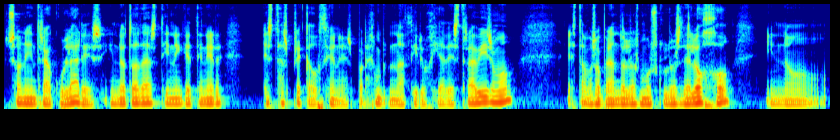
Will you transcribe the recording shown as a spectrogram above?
son intraoculares y no todas tienen que tener estas precauciones. Por ejemplo, una cirugía de estrabismo estamos operando los músculos del ojo y no,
